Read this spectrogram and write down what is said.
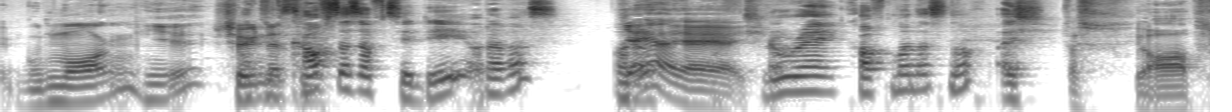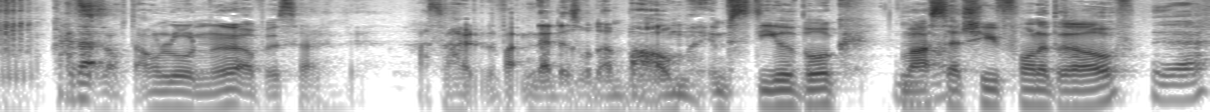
äh, guten Morgen hier, schön, du dass kaufst das auf CD oder was? Oder Ja, ja, ja, ja. Blu-ray, kauft man das noch? Ich, das, ja, pff, kannst Oder- es auch downloaden, ne? Aber ist halt, hast du halt was Nettes oder einen Baum im Steelbook, Master Chief vorne drauf. ja.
